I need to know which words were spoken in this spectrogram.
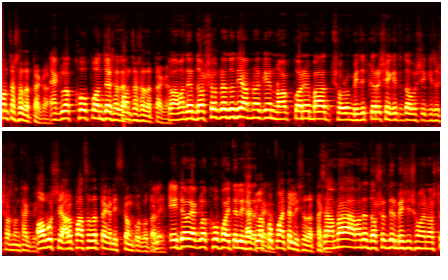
পঞ্চাশ হাজার টাকা। এক লক্ষ পঞ্চাশ হাজার। পঞ্চাশ হাজার টাকা। তো আমাদের দর্শকরা যদি আপনাকে নক করে বা শোরুম ভিজিট করে সেক্ষেত্রে তো অবশ্যই কিছু সম্মান থাকবে। অবশ্যই আরও পাঁচ হাজার টাকা ডিসকাউন্ট করব তাহলে। এটাও এক লক্ষ পঁয়তাল্লিশ এক হাজার লক্ষ টাকা। পঁয়তাল্লিশ হাজার টাকা। আচ্ছা আমরা আমাদের দর্শকদের বেশি সময় নষ্ট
